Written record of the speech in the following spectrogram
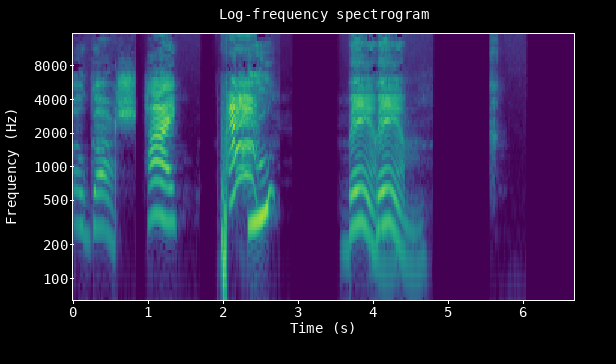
Oh gosh. Hi. Who? Bam. Bam.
